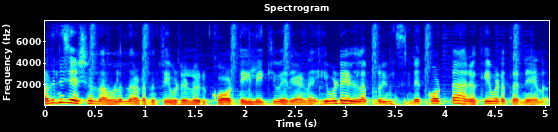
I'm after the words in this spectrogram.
അതിനുശേഷം നമ്മൾ നടന്നിട്ട് ഇവിടെയുള്ള ഒരു കോട്ടയിലേക്ക് വരികയാണ്. ഇവിടെയുള്ള പ്രിൻസിന്റെ കൊട്ടാരമൊക്കെ ഇവിടെ തന്നെയാണ്.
